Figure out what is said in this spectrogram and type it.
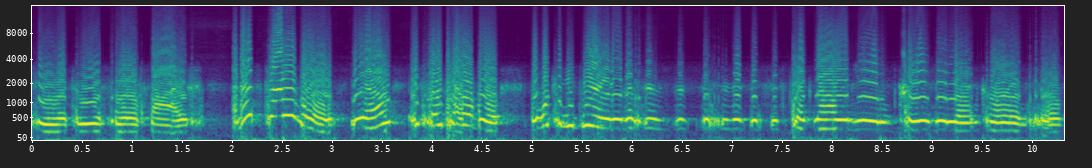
two, or three or four or five. And that's terrible, you know? It's so terrible. But what can you do? You know, this is this, this is this is technology and crazy mankind. So,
